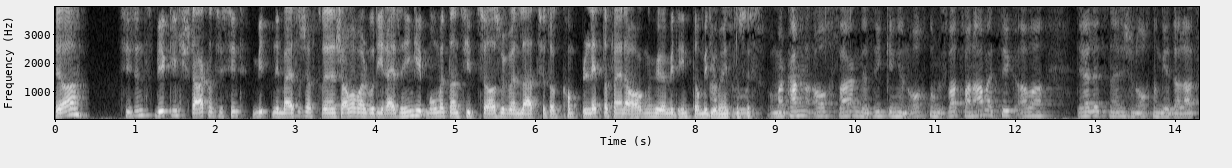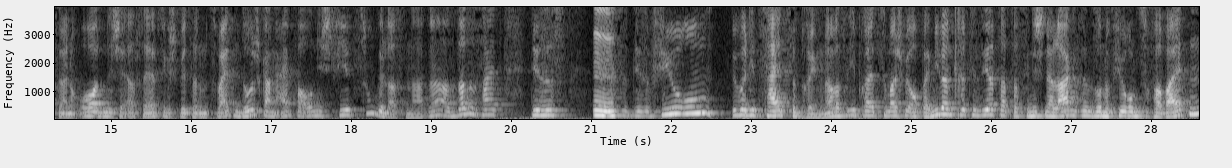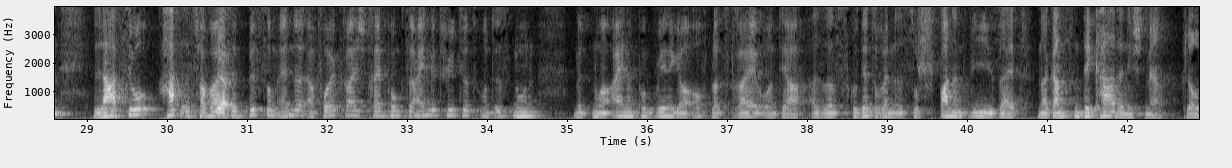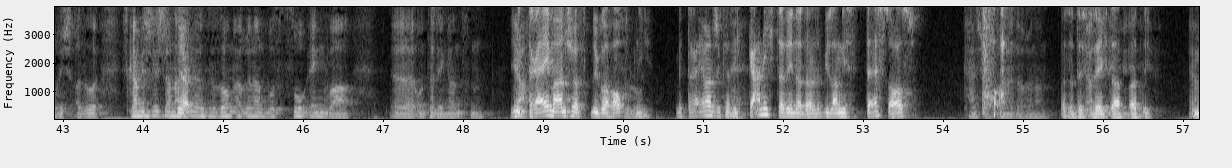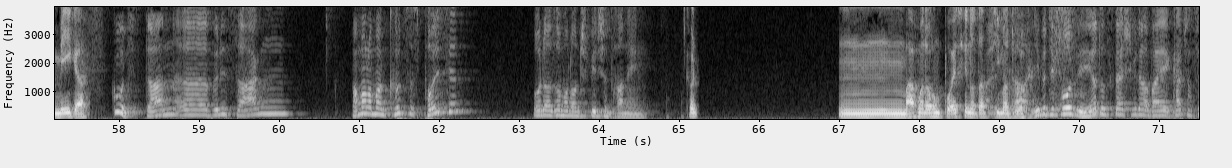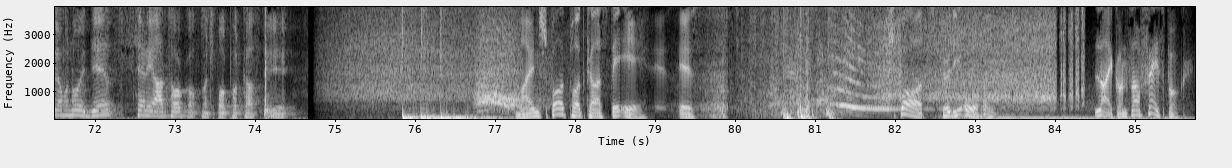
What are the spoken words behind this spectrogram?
ja, sie sind wirklich stark und sie sind mitten im Meisterschaftsrennen. Schauen wir mal, wo die Reise hingeht. Momentan sieht es so aus, wie wenn Lazio da komplett auf einer Augenhöhe mit Inter und mit Juventus Absolut. ist. Und man kann auch sagen, der Sieg ging in Ordnung. Es war zwar ein Arbeitssieg, aber der letzten Endes in Ordnung geht, da Lazio eine ordentliche erste Hälfte gespielt hat, im zweiten Durchgang einfach auch nicht viel zugelassen hat. Ne? Also das ist halt dieses, diese, diese Führung über die Zeit zu bringen. Ne? Was Ibra jetzt zum Beispiel auch bei Milan kritisiert hat, dass sie nicht in der Lage sind, so eine Führung zu verwalten. Lazio hat es verwaltet bis zum Ende erfolgreich, drei Punkte eingetütet und ist nun mit nur einem Punkt weniger auf Platz 3 und ja, also das Scudetto-Rennen ist so spannend wie seit einer ganzen Dekade nicht mehr, glaube ich. Also ich kann mich nicht an Ja. eine Saison erinnern, wo es so eng war äh, unter den ganzen. Ja, Mit drei Mannschaften überhaupt Absolut. nie. Mit drei Mannschaften kann Nee. ich gar nicht erinnern, Alter. Wie lange ist das aus? kann ich mich auch nicht erinnern. Also das Ja, ist echt definitiv. abartig. Ja. Mega. Gut, dann äh, würde ich sagen, machen wir noch mal ein kurzes Päuschen oder sollen wir noch ein Spielchen dranhängen? Mm, machen wir noch ein Päuschen und dann Alles ziehen wir klar. durch. Liebe Tifosi, hört uns gleich wieder bei Calcio Siamo Neu, der Serie A Talk auf meinsportpodcast.de. mein Sportpodcast.de ist Sport für die Ohren. Like uns auf Facebook.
